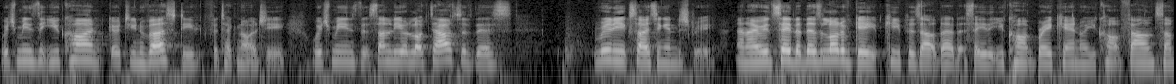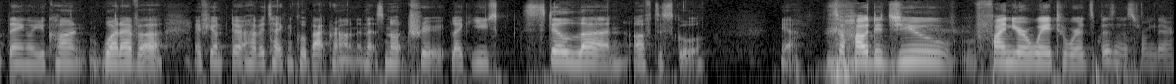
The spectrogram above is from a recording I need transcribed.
which means that you can't go to university for technology, which means that suddenly you're locked out of this really exciting industry. And I would say that there's a lot of gatekeepers out there that say that you can't break in or you can't found something or you can't whatever if you don't have a technical background. And that's not true. Like you s- still learn after school. Yeah. So how did you find your way towards business from there?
